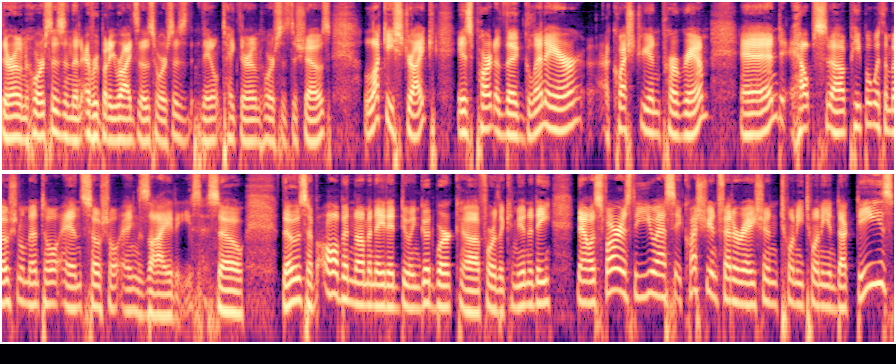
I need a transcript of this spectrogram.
their own horses, and then everybody rides those horses. They don't take their own horses to shows. Lucky Strike is part of the Glen Air Equestrian Program and helps uh, people with emotional, mental, and social anxieties. So those have all been nominated, doing good work uh, for the community. Now, as far as the U.S. Equestrian Federation 2020 inductees,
